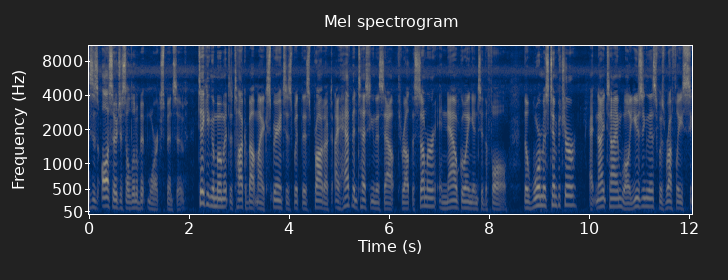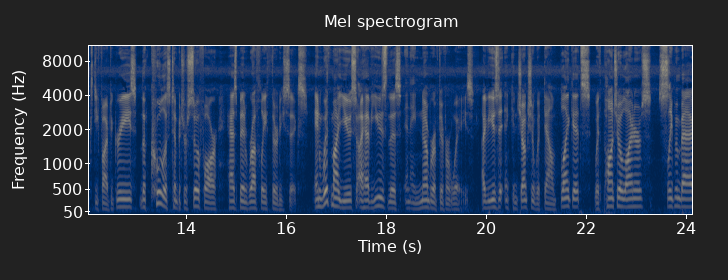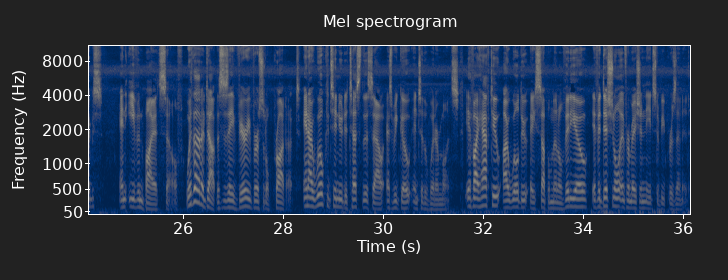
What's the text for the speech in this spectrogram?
this is also just a little bit more expensive. Taking a moment to talk about my experiences with this product, I have been testing this out throughout the summer and now going into the fall. The warmest temperature at nighttime while using this was roughly 65 degrees. The coolest temperature so far has been roughly 36. And with my use, I have used this in a number of different ways. I've used it in conjunction with down blankets, with poncho liners, sleeping bags, and even by itself. Without a doubt, this is a very versatile product, and I will continue to test this out as we go into the winter months. If I have to, I will do a supplemental video if additional information needs to be presented.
